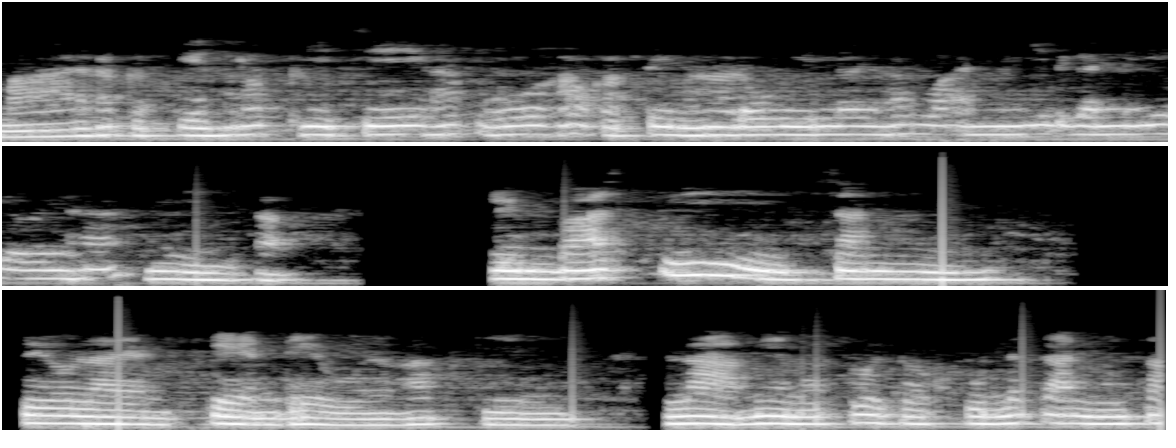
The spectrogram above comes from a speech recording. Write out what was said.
มาแล้วกับเกมรถพีจีครับโอ้เข้ากับตีมฮาโลวีนเลยครับวันนี้เดือนนี้เลยฮะนี่ครับเกมบัสตี้ซันเทลแลนด์แกนเทลนะครับเกมล่าแม่มาช่วยตัวคุณและการเงินซ้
